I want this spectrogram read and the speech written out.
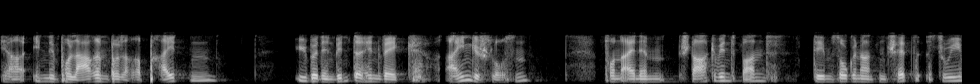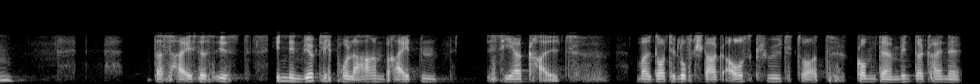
ja in den polaren Breiten über den Winter hinweg eingeschlossen von einem Starkwindband, dem sogenannten Jetstream. Das heißt, es ist in den wirklich polaren Breiten sehr kalt, weil dort die Luft stark auskühlt. Dort kommt im Winter keine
